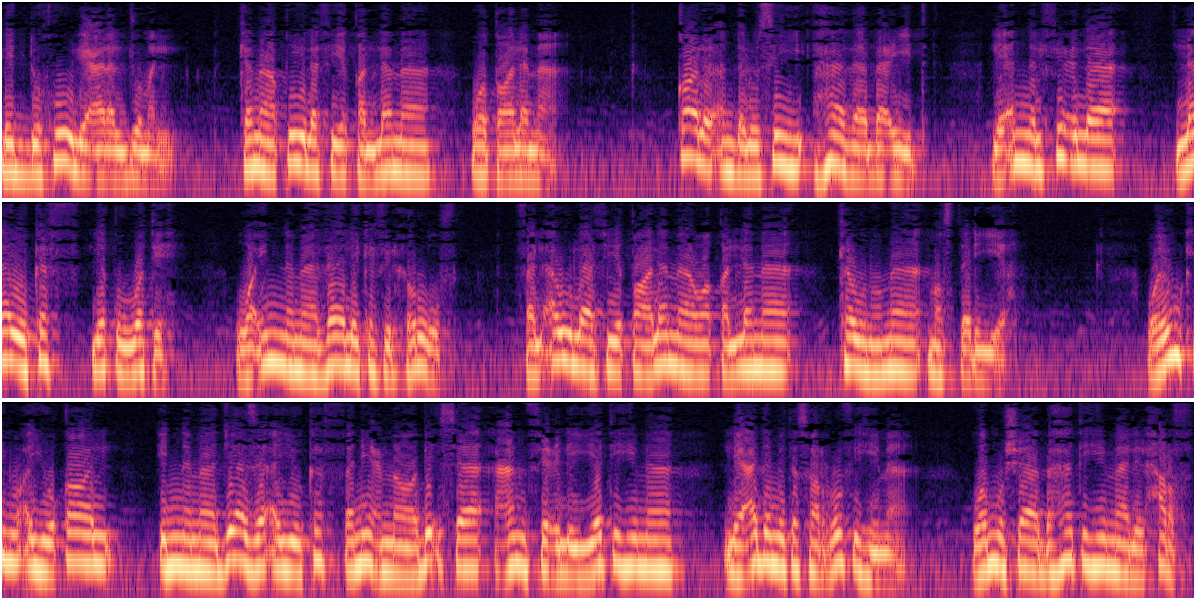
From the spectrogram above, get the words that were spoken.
للدخول على الجمل كما قيل في قلما وطالما. قال الأندلسي هذا بعيد لأن الفعل لا يكف لقوته وإنما ذلك في الحروف فالأولى في طالما وقلما كون ما مصدرية. ويمكن أن يقال إنما جاز أن يكف نعم وبئس عن فعليتهما لعدم تصرفهما ومشابهتهما للحرف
